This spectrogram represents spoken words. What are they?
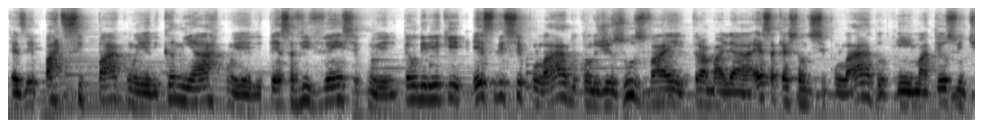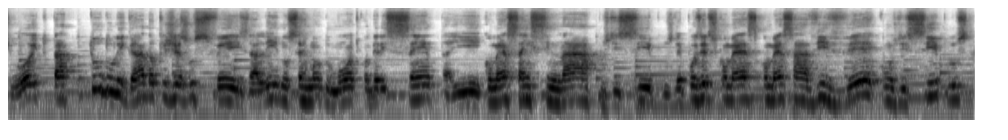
quer dizer, participar com ele, caminhar com ele, ter essa vivência com ele. Então eu diria que esse discipulado, quando Jesus vai trabalhar essa questão do discipulado em Mateus 28, está tudo ligado ao que Jesus fez ali no Sermão do Monte, quando ele senta e começa a ensinar para os discípulos. Depois eles começam, começam a viver com os discípulos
